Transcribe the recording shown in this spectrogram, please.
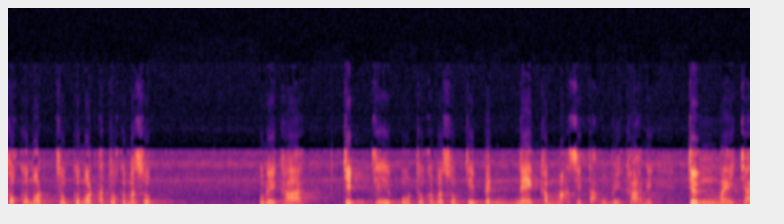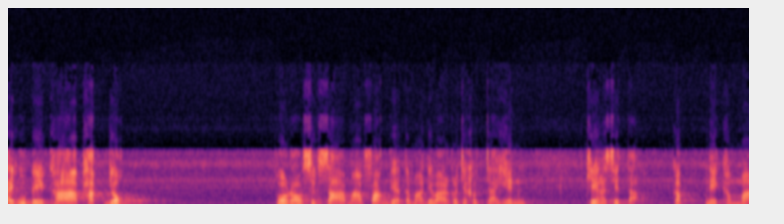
ทุกข์ก็หมด สุขก็หมด อทุกขมสุข อุเบกขา จิตที่อุทุกขมสุขที่เป็นเนคขมะสิตะอุเบกขานี่จึงไม่ใช่อุเบกขาพักยก พวกเราศึกษามาฟังที่อาตมาเดวาก็จะเข้าใจเห็นเคหสิตะกับเนคขมะ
